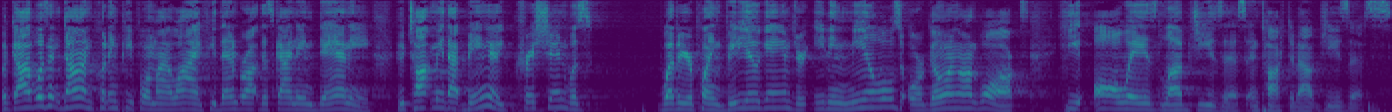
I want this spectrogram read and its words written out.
But God wasn't done putting people in my life. He then brought this guy named Danny, who taught me that being a Christian was, whether you're playing video games or eating meals or going on walks, he always loved Jesus and talked about Jesus.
